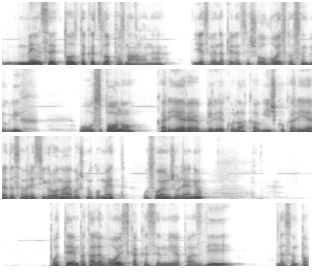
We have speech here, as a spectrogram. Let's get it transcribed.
meni se je to takrat zelo poznalo. Ne? Jaz vem, da preden sem šel v vojsko, sem bil v usponu karijere, bi rekel, lahko višku karijere, da sem res igral najboljši nogomet v svojem življenju. Potem pa ta vojska, ki se mi je pa zdi, da sem pa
